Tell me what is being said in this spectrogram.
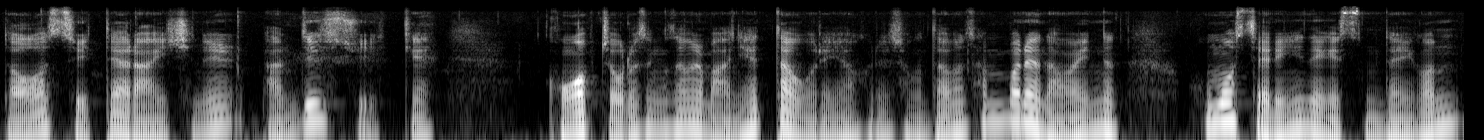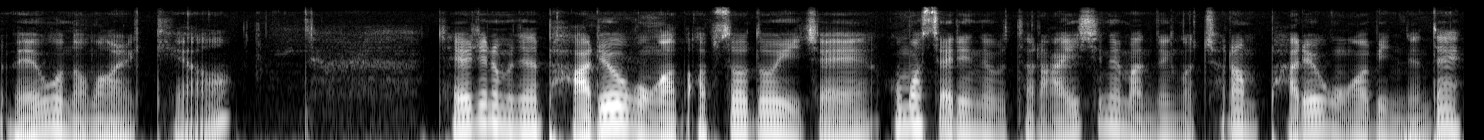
넣었을 때 라이신을 만들 수 있게 공업적으로 생성을 많이 했다고 그래요. 그래서 정답은 3번에 나와 있는 호모세린이 되겠습니다. 이건 외우고 넘어갈게요. 자, 이어지는 문제는 발효공업. 앞서도 이제 호모세린으로부터 라이신을 만든 것처럼 발효공업이 있는데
